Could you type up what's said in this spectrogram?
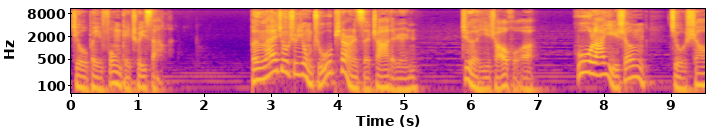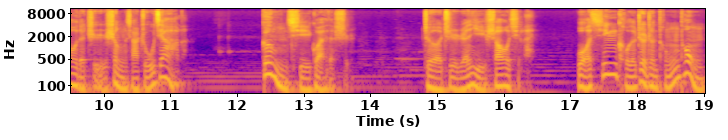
就被风给吹散了。本来就是用竹片子扎的人，这一着火，呼啦一声就烧的只剩下竹架了。更奇怪的是，这纸人一烧起来，我心口的这阵疼痛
